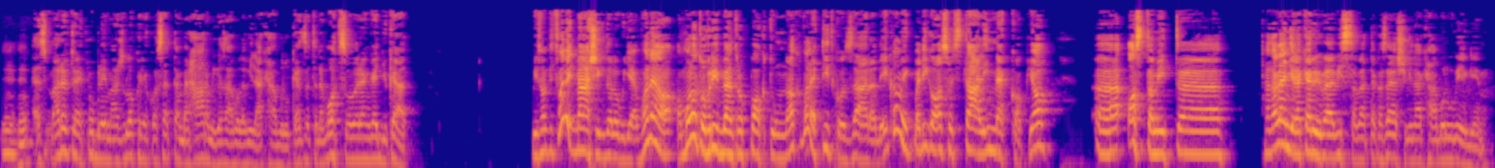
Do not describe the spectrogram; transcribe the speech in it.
Uh-huh. Ez már rögtön egy problémás dolog, hogy akkor szeptember 3 igazából a világháború kezdete, de whatsoever engedjük el. Viszont itt van egy másik dolog, ugye, van a, a Molotov-Ribbentrop paktumnak van egy titkos záradék, amik pedig az, hogy Stalin megkapja uh, azt, amit uh, hát a lengyelek erővel visszavettek az első világháború végén.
